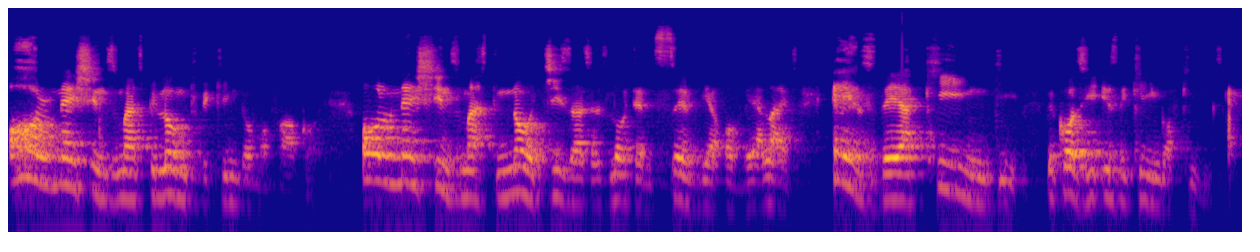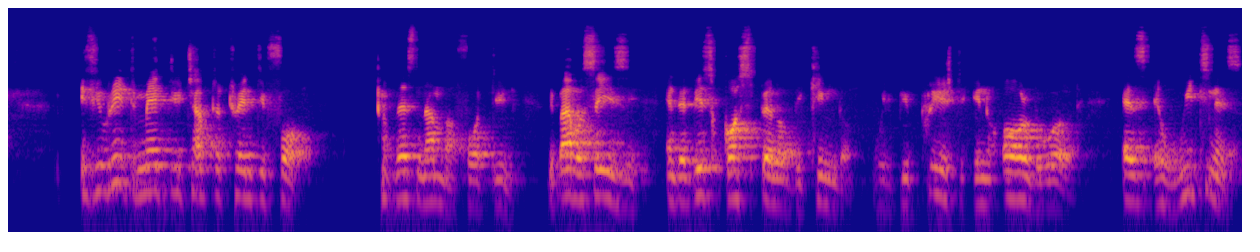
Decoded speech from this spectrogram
all nations must belong to the kingdom of our God. All nations must know Jesus as Lord and Savior of their lives, as their King, because He is the King of kings. If you read Matthew chapter 24, verse number 14, the Bible says, And this gospel of the kingdom will be preached in all the world as a witness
